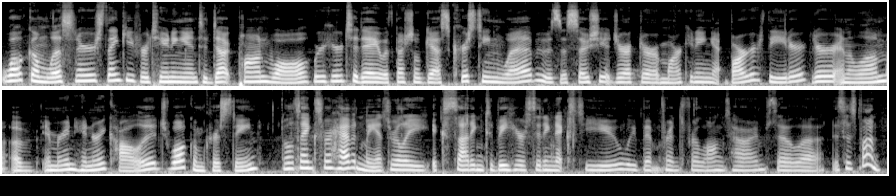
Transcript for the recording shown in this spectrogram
Welcome, listeners. Thank you for tuning in to Duck Pond Wall. We're here today with special guest Christine Webb, who is Associate Director of Marketing at Barter Theater and alum of Emory and Henry College. Welcome, Christine. Well, thanks for having me. It's really exciting to be here sitting next to you. We've been friends for a long time, so uh, this is fun.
